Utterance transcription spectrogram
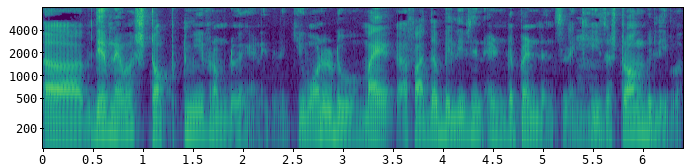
they have never stopped me from doing anything like you want to do my father believe in independence like he is a strong believer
